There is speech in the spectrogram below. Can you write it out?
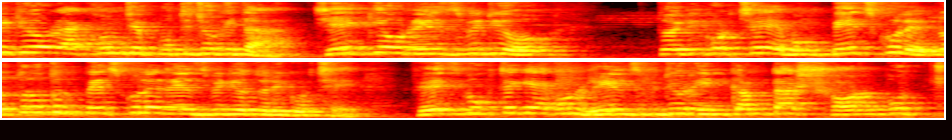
ভিডিওর এখন যে প্রতিযোগিতা, যে কেউ রিলস ভিডিও তৈরি করছে এবং পেজ খুলে, নতুন নতুন পেজ খুলে রিলস ভিডিও তৈরি করছে। ফেসবুক থেকে এখন রিলস ভিডিওর ইনকামটা সর্বোচ্চ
